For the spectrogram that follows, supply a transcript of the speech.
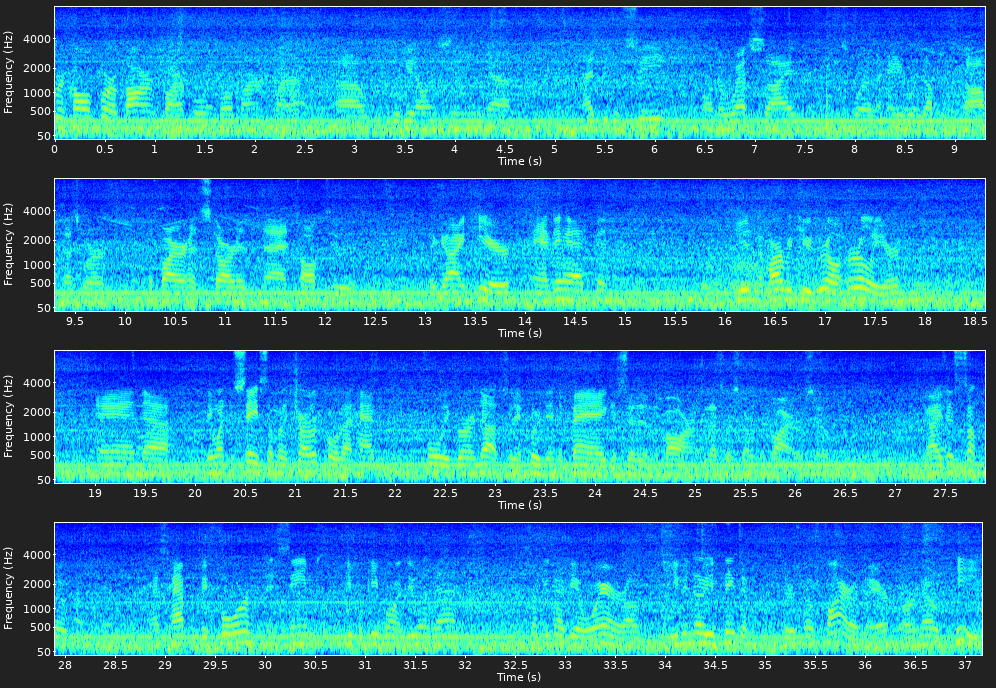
called for a barn fire, fully involved barn fire. Uh, we get on scene, uh, as you can see, on the west side is where the hay was up at the top. That's where the fire had started. And I talked to the guy here, and they had been using the barbecue grill earlier, and uh, they went to save some of the charcoal that hadn't fully burned up, so they put it in a bag instead of in the barn. So that's what started the fire. So, guys, that's something has happened before. It seems people keep on doing that. It's something you got to be aware of. Even though you think that there's no fire there or no heat,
